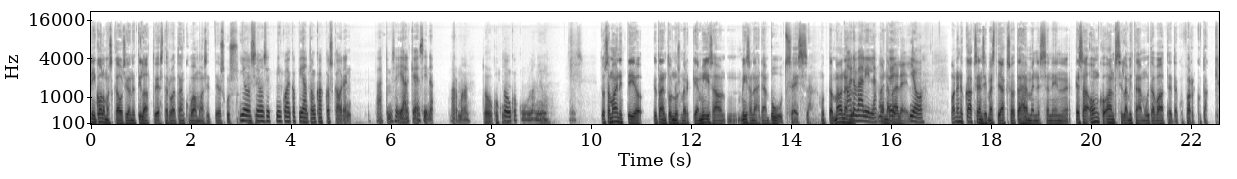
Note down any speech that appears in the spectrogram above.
Niin kolmas kausi on nyt tilattu ja sitä ruvetaan kuvaamaan sitten joskus. Joo, ensin. se on sitten niin aika pian tuon kakkoskauden päättymisen jälkeen siinä varmaan toukokuulla. toukokuulla niin. Tuossa mainittiin jo jotain tunnusmerkkejä. Miisa, on, Miisa nähdään bootseissa, mutta mä oon nähnyt, Aina välillä. Aina ei, väleillä. Joo. Mä oon nähnyt kaksi ensimmäistä jaksoa tähän mennessä, niin Esa, onko Anssilla mitään muita vaatteita kuin farkkutakki?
